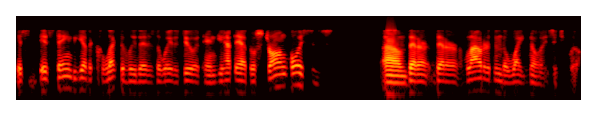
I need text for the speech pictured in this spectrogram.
It's it's staying together collectively that is the way to do it, and you have to have those strong voices um, that are that are louder than the white noise, if you will.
